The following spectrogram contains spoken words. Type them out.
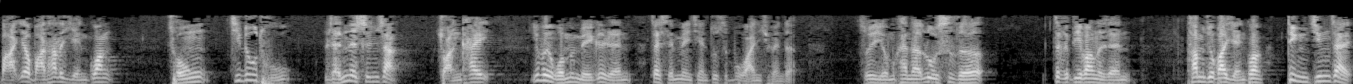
把要把他的眼光从基督徒人的身上转开，因为我们每个人在神面前都是不完全的。所以我们看到路斯德这个地方的人，他们就把眼光定睛在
